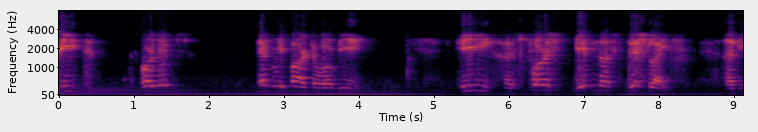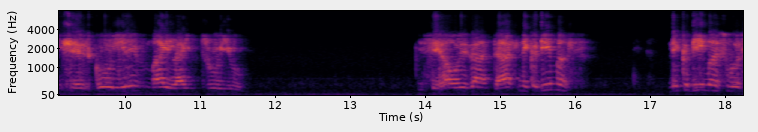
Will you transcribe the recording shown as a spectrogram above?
feet, our lips, every part of our being. He has first given us this life, and Go live my life through you. You see, how is that? Ask Nicodemus. Nicodemus was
